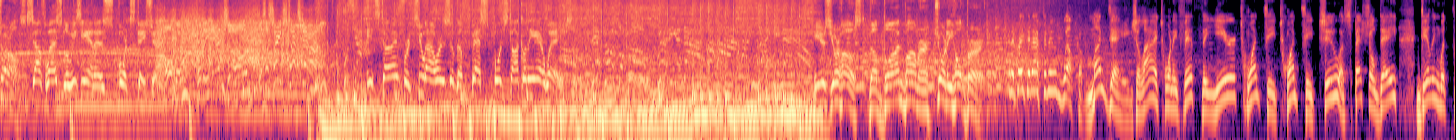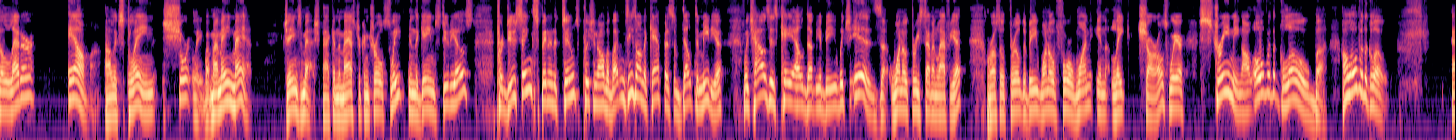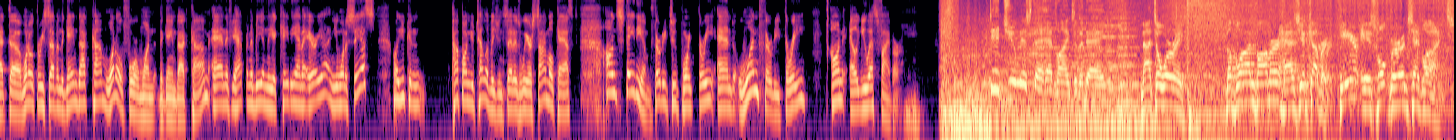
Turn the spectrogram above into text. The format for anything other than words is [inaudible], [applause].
Charles, Southwest Louisiana's sports station. Open for the end zone. It's a Saints touchdown. It's time for two hours of the best sports talk on the airwaves. Here's your host, the blonde bomber, Jordy Hultberg. And a great good afternoon. Welcome. Monday, July 25th, the year 2022, a special day dealing with the letter M. I'll explain shortly, but my main man, James Mesh, back in the Master Control Suite in the game studios, producing, spinning the tunes, pushing all the buttons. He's on the campus of Delta Media, which houses KLWB, which is 1037 Lafayette. We're also thrilled to be 1041 in Lake Charles. We're streaming all over the globe, all over the globe at uh, 1037thegame.com, 1041thegame.com. And if you happen to be in the Acadiana area and you want to see us, well, you can pop on your television set as we are simulcast on Stadium 32.3 and 133 on LUS Fiber. Did you miss the headlines of the day? Not to worry. The Blonde Bomber has you covered. Here is Hultberg's headlines.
